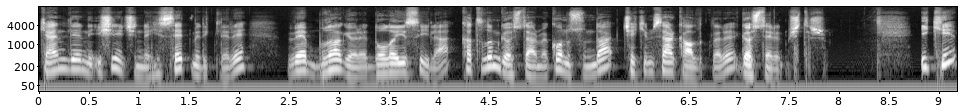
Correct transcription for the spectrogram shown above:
kendilerini işin içinde hissetmedikleri ve buna göre dolayısıyla katılım gösterme konusunda çekimser kaldıkları gösterilmiştir. 2.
